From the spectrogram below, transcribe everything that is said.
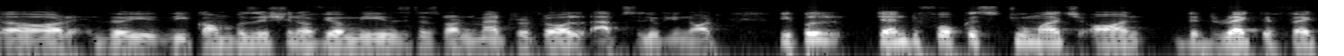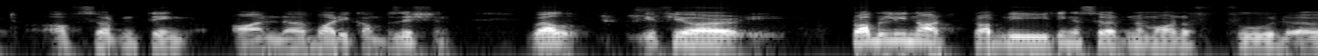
uh, or the the composition of your meals does not matter at all? Absolutely not. People tend to focus too much on the direct effect of certain thing on uh, body composition. Well, if you're probably not, probably eating a certain amount of food, uh,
